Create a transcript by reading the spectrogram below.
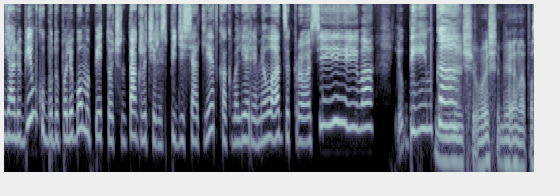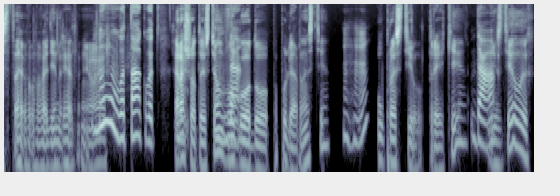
я "Любимку" буду по-любому петь точно так же через 50 лет, как Валерия Меладзе "Красиво, любимка". Ничего себе, она поставила в один ряд, понимаешь? Ну, вот так вот. Хорошо, то есть он в да угоду популярности Мгм. упростил треки Да. и сделал их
